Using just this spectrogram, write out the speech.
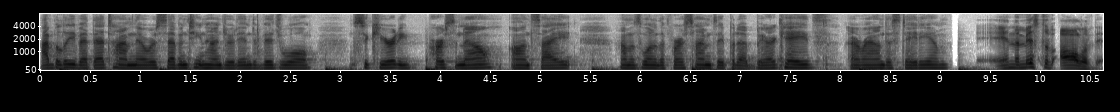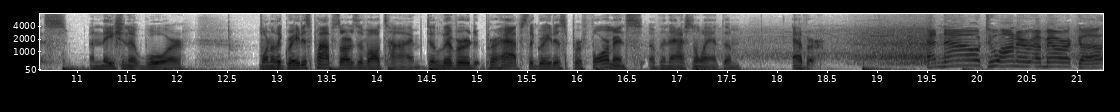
I believe at that time there were 1,700 individual security personnel on site. Um, it was one of the first times they put up barricades around a stadium. In the midst of all of this, a nation at war, one of the greatest pop stars of all time delivered perhaps the greatest performance of the national anthem ever. And now to honor America,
